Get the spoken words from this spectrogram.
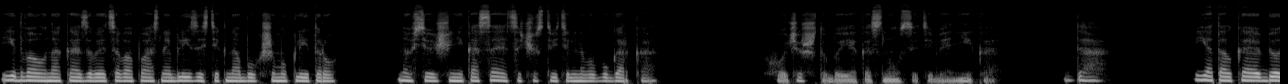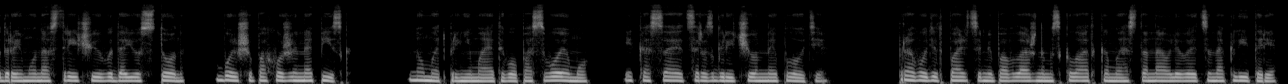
едва он оказывается в опасной близости к набухшему клитору, но все еще не касается чувствительного бугорка. Хочешь, чтобы я коснулся тебя, Ника? Да. Я толкаю бедра ему навстречу и выдаю стон, больше похожий на писк, но Мэт принимает его по-своему и касается разгоряченной плоти. Проводит пальцами по влажным складкам и останавливается на клиторе,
